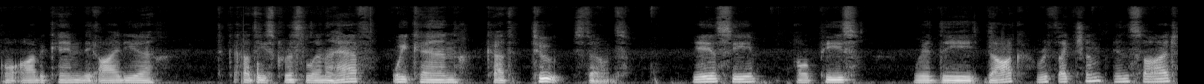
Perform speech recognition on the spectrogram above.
or I became the idea to cut this crystal in half. We can cut two stones. Here you see our piece with the dark reflection inside.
